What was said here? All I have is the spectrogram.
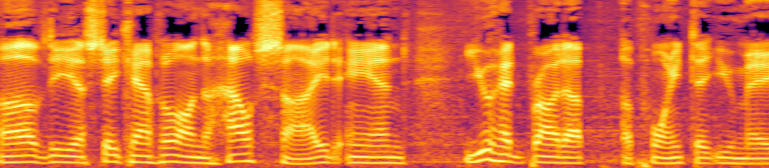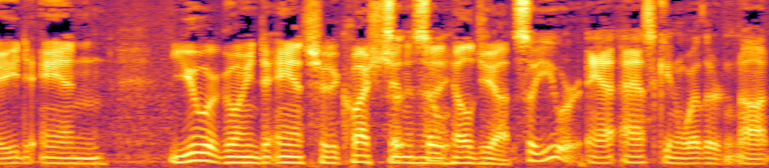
of the uh, state capitol on the House side and you had brought up a point that you made and you were going to answer the question and I held you up. So you were a- asking whether or not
